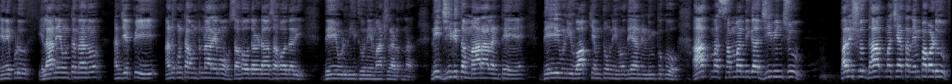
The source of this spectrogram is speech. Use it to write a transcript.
నేను ఎప్పుడు ఇలానే ఉంటున్నాను అని చెప్పి అనుకుంటా ఉంటున్నారేమో సహోదరుడా సహోదరి. దేవుడు నీతోనే మాట్లాడుతున్నారు. నీ జీవితం మారాలంటే దేవుని వాక్యంతో నీ హృదయాన్ని నింపుకో. ఆత్మ సంబంధిగా జీవించు. పరిశుద్ధాత్మ చేత నింపబడు.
